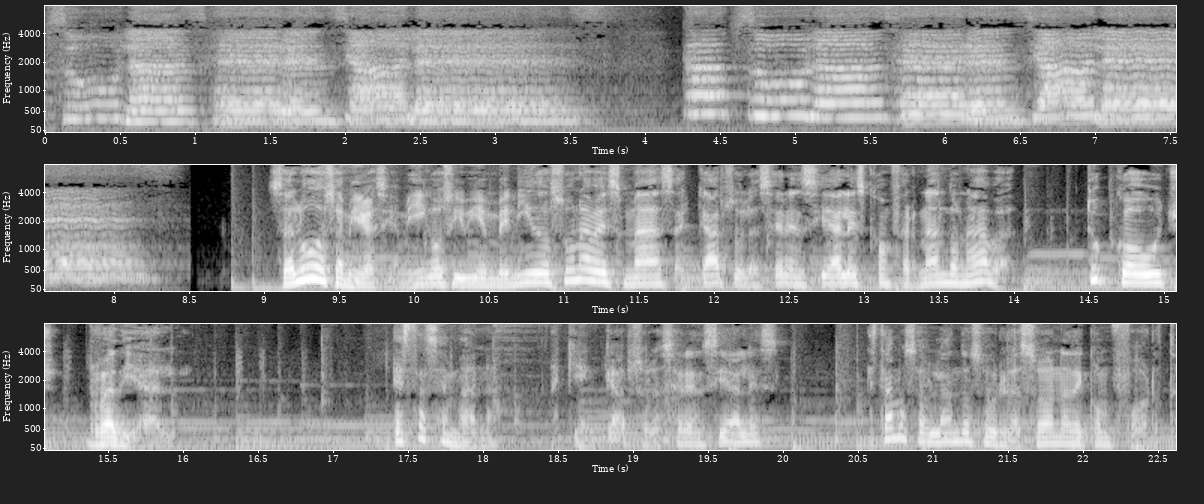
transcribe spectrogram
Cápsulas gerenciales. Cápsulas gerenciales. Saludos amigas y amigos y bienvenidos una vez más a Cápsulas gerenciales con Fernando Nava, tu coach radial. Esta semana, aquí en Cápsulas gerenciales, estamos hablando sobre la zona de confort.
